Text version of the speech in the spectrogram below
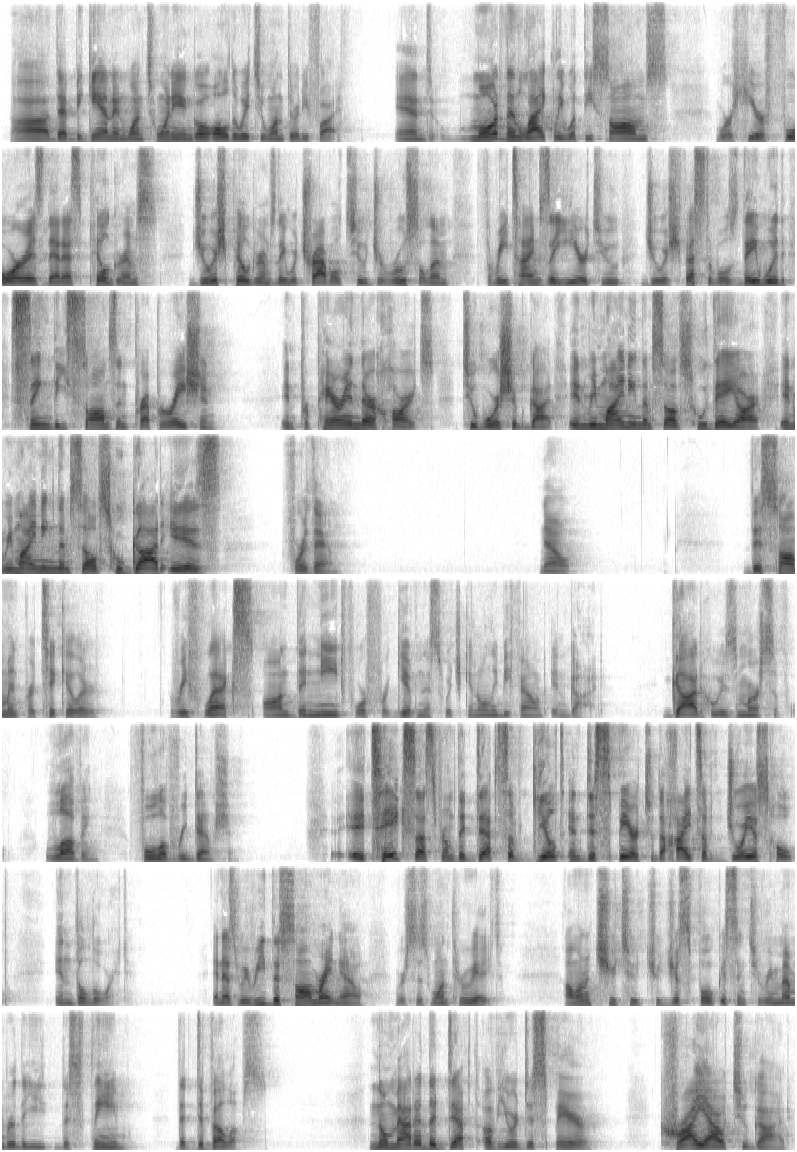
uh, that began in 120 and go all the way to 135. And more than likely, what these psalms were here for is that as pilgrims, Jewish pilgrims, they would travel to Jerusalem three times a year to Jewish festivals, they would sing these psalms in preparation, in preparing their hearts to worship God, in reminding themselves who they are, in reminding themselves who God is for them. Now, this psalm in particular reflects on the need for forgiveness, which can only be found in God. God who is merciful, loving, full of redemption. It takes us from the depths of guilt and despair to the heights of joyous hope in the Lord. And as we read this psalm right now, verses 1 through 8, I want you to, to just focus and to remember the, this theme that develops. No matter the depth of your despair, cry out to God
